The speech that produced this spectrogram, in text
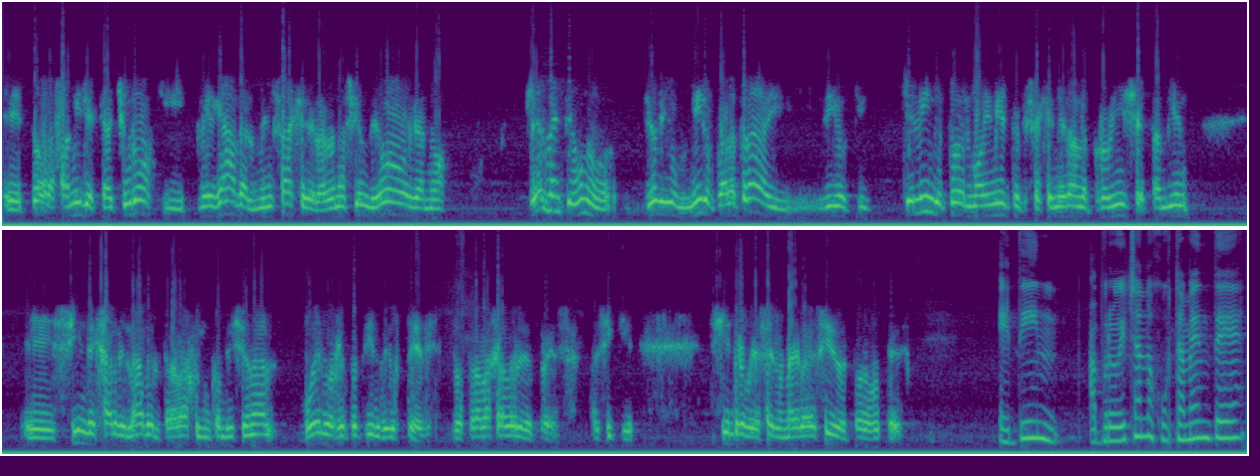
eh, toda la familia Kachuroski plegada al mensaje de la donación de órganos. Realmente uno, yo digo, miro para atrás y digo que qué lindo todo el movimiento que se generó en la provincia también, eh, sin dejar de lado el trabajo incondicional, vuelvo a repetir, de ustedes, los trabajadores de prensa. Así que siempre voy a ser un agradecido de todos ustedes. Etín, aprovechando justamente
